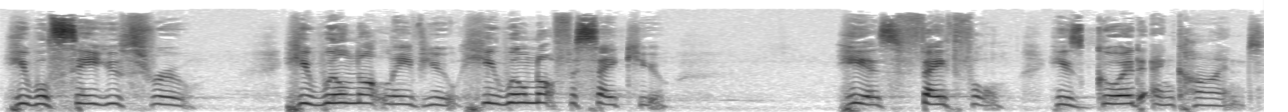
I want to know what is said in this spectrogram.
He will see you through. He will not leave you. He will not forsake you. He is faithful. He's good and kind.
